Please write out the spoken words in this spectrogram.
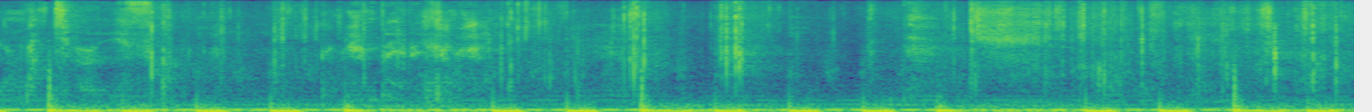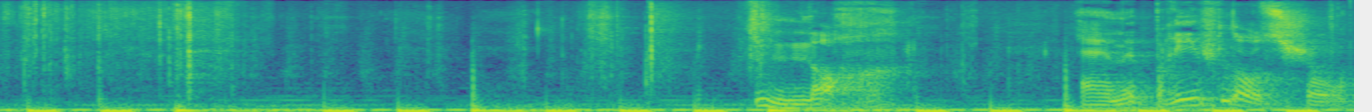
Nummer 12. Komm schon, Baby, komm schon. Noch eine Brieflos-Show.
